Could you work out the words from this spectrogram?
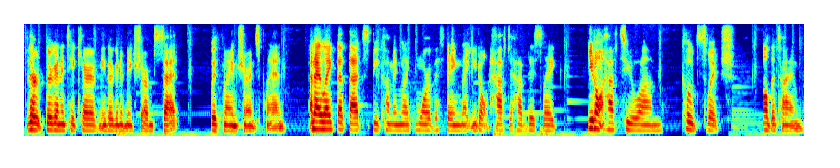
they're they're gonna take care of me. They're gonna make sure I'm set with my insurance plan and i like that that's becoming like more of a thing that you don't have to have this like you don't have to um code switch all the time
